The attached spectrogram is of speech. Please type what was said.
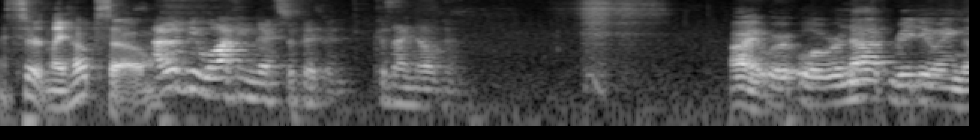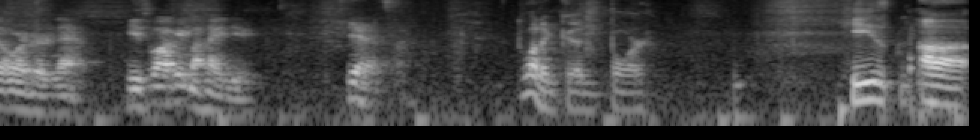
I certainly hope so. I would be walking next to Pippin because I know him. All right, we're well, we're not redoing the order now. He's walking behind you. Yeah, it's fine. What a good boar. He's Uh,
